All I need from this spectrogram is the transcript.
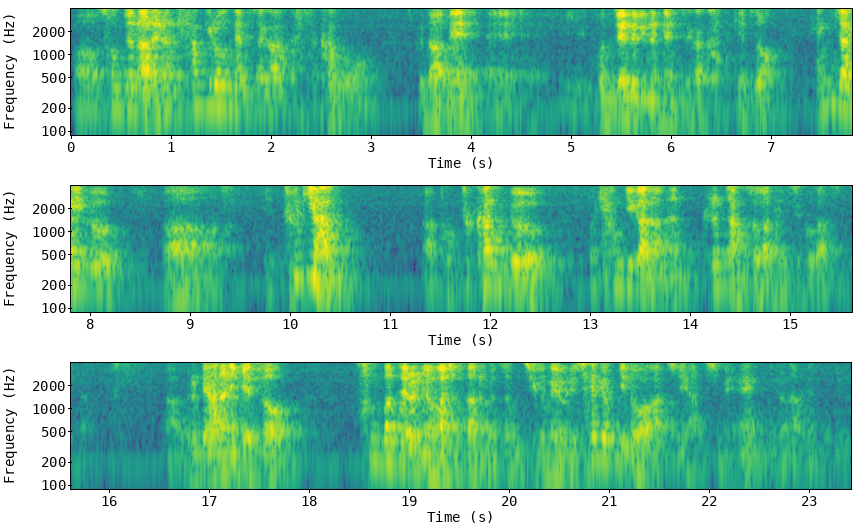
어, 성전 안에는 향기로운 냄새가 가득하고 그 다음에 번제 드리는 냄새가 가득해서 굉장히 그 어, 이 특이한 아, 독특한 그 향기가 나는 그런 장소가 됐을 것 같습니다. 아, 그런데 하나님께서 상번제를 명하셨다는 것은 지금의 우리 새벽 기도와 같이 아침에 일어나면 우리는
